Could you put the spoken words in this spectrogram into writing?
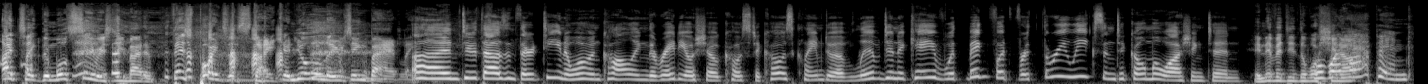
I'd take them more seriously, madam. There's points at stake, and you're losing badly. Uh, in 2013, a woman calling the radio show Coast to Coast claimed to have lived in a cave with Bigfoot for three weeks in Tacoma, Washington. it never did the washing Well, washing what up. happened?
